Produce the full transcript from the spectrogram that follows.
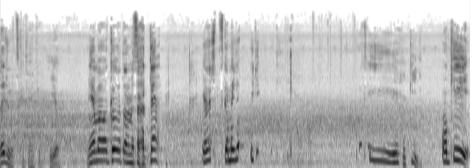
大丈夫？つけてないけど。いいよ。ミヤマクワガタのメス発見よし、捕まえよう。いけ。いい。大きいね。大きい。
